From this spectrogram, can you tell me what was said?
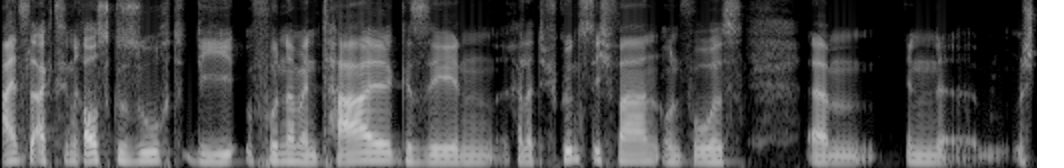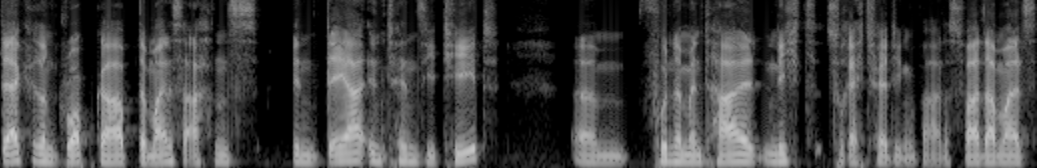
Einzelaktien rausgesucht, die fundamental gesehen relativ günstig waren und wo es ähm, in, äh, stärkeren Drop gab, der meines Erachtens in der Intensität ähm, fundamental nicht zu rechtfertigen war. Das war damals,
